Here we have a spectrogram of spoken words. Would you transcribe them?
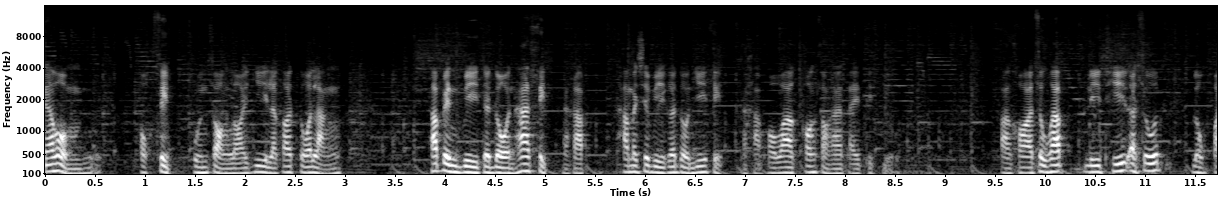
นะผม 60คูณ200ยี่แล้วก็ตัวหลัง ถ้าเป็น V จะโดน 50 นะครับ ถ้าไม่ใช่ V ก็โดน 20 นะครับ เพราะว่ากล้องสองทางไตติดอยู่ ฝั่งของอาซุครับ รีทีสอาซุลงไป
